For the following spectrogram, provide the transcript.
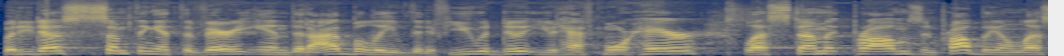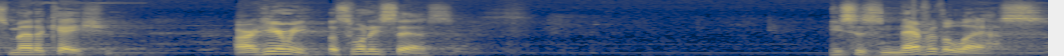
But he does something at the very end that I believe that if you would do it, you'd have more hair, less stomach problems, and probably on less medication. All right, hear me. Listen what he says. He says, Nevertheless.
